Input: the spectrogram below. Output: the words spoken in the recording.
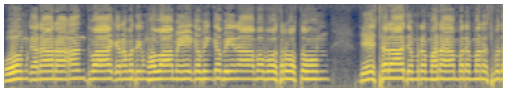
ఓం గణానాన్వా అంత్వా గణపతి భవామే కవింక జ్యేష్ఠరాజం బ్రహ్మణాం బ్రహ్మణస్పద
